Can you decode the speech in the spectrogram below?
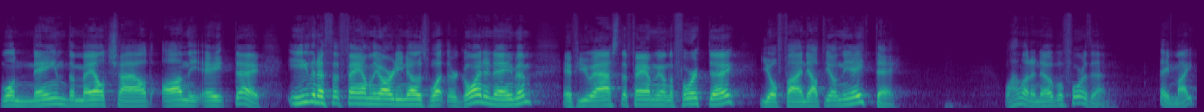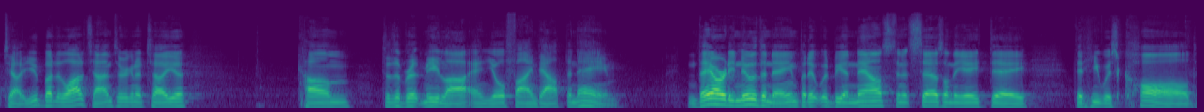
will name the male child on the eighth day. Even if the family already knows what they're going to name him, if you ask the family on the fourth day, you'll find out on the eighth day. Well, I want to know before then. They might tell you, but a lot of times they're going to tell you, come to the Brit Milah and you'll find out the name. And they already knew the name, but it would be announced, and it says on the eighth day that he was called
